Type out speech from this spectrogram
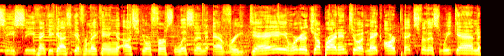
SEC. Thank you guys again for making us your first listen every day. And we're going to jump right into it, make our picks for this weekend.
